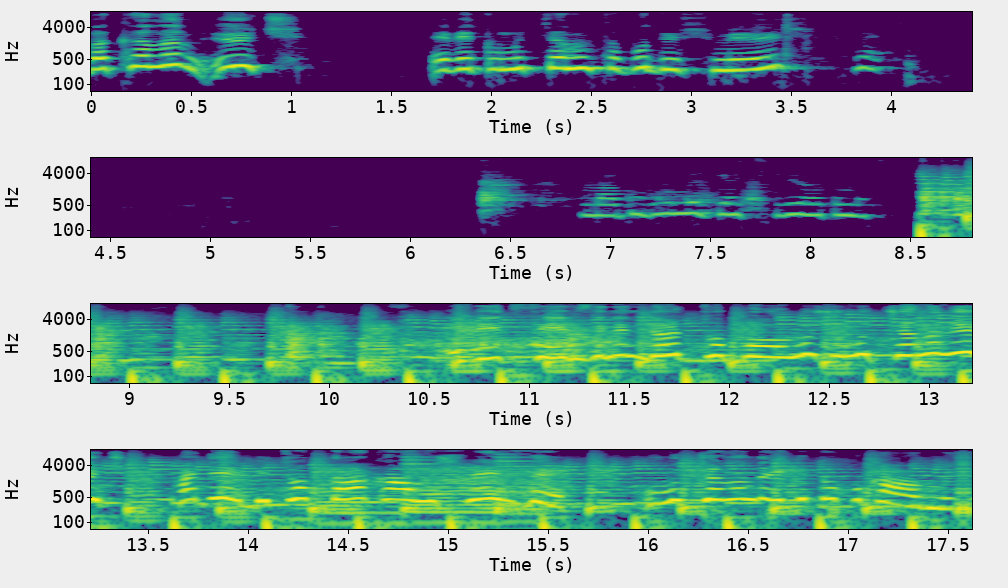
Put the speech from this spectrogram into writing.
Bakalım 3. Evet Umutcan'ın topu düşmüş. Evet. Ben bunu geçiriyordum. Evet Fevzi'nin 4 topu olmuş. Umutcan'ın 3. Hadi bir top daha kalmış Fevzi. Umutcan'ın da 2 topu kalmış.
